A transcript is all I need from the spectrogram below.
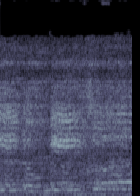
基督，你存。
